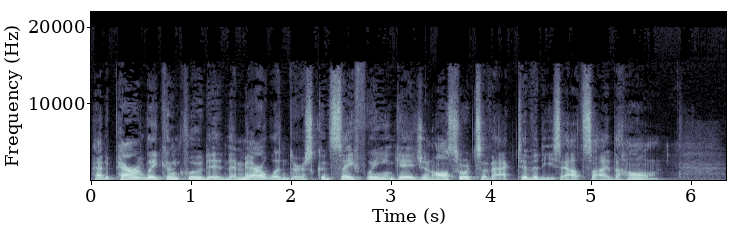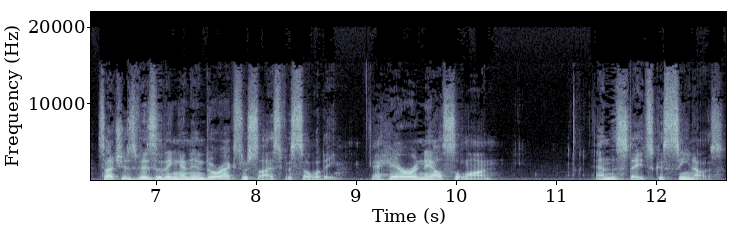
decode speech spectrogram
had apparently concluded that Marylanders could safely engage in all sorts of activities outside the home, such as visiting an indoor exercise facility, a hair or nail salon, and the state's casinos.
